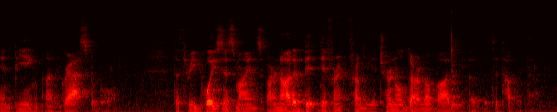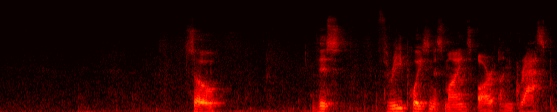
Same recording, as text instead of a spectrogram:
and being ungraspable. The three poisonous minds are not a bit different from the eternal Dharma body of the Tathagata. So, this three poisonous minds are ungraspable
